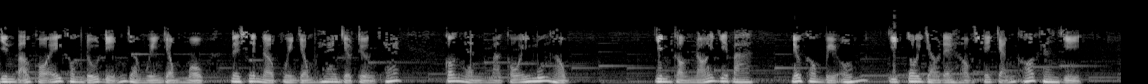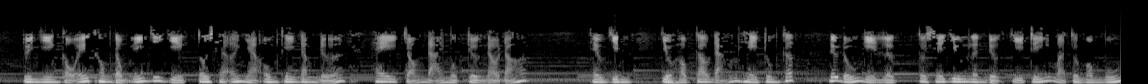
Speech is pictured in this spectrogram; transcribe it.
Dinh bảo cậu ấy không đủ điểm vào nguyện vọng 1 nên sẽ nộp nguyện vọng 2 vào trường khác, có ngành mà cậu ấy muốn học. Dinh còn nói với ba, nếu không bị ốm, việc tôi vào đại học sẽ chẳng khó khăn gì. Tuy nhiên cậu ấy không đồng ý với việc tôi sẽ ở nhà ôn thi năm nữa hay chọn đại một trường nào đó. Theo Dinh, dù học cao đẳng hay trung cấp, nếu đủ nghị lực tôi sẽ dương lên được vị trí mà tôi mong muốn.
